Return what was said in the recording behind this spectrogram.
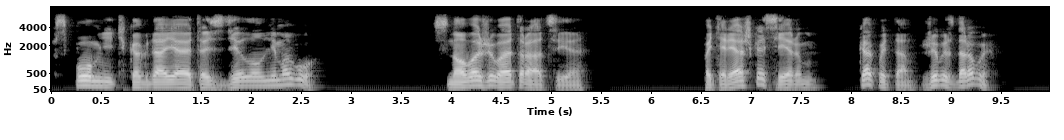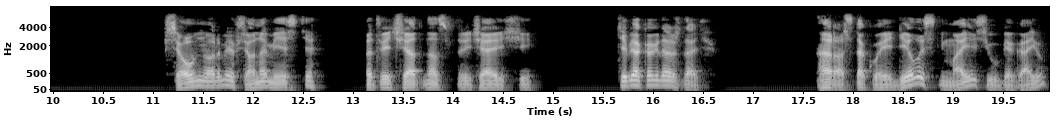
вспомнить, когда я это сделал, не могу. Снова оживает рация. Потеряшка серым. Как вы там, живы-здоровы? Все в норме, все на месте. — отвечает нас встречающий. — Тебя когда ждать? — А раз такое дело, снимаюсь и убегаю.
